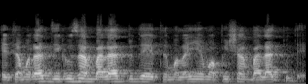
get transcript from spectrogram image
احتمالا دیروز هم بلد بوده احتمالا یه ما پیش هم بلد بوده.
